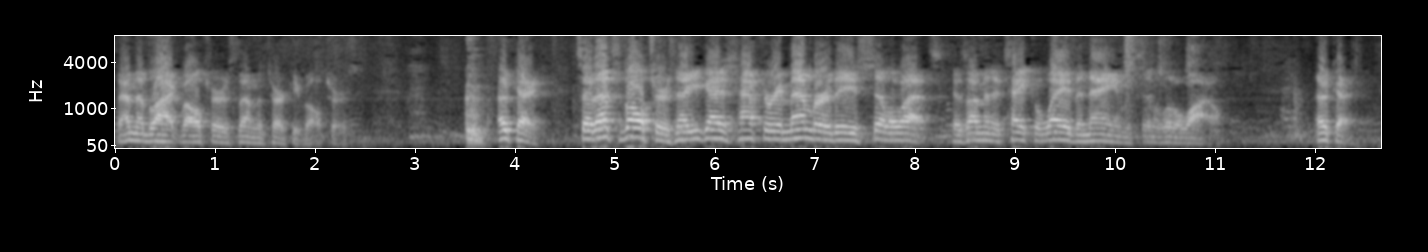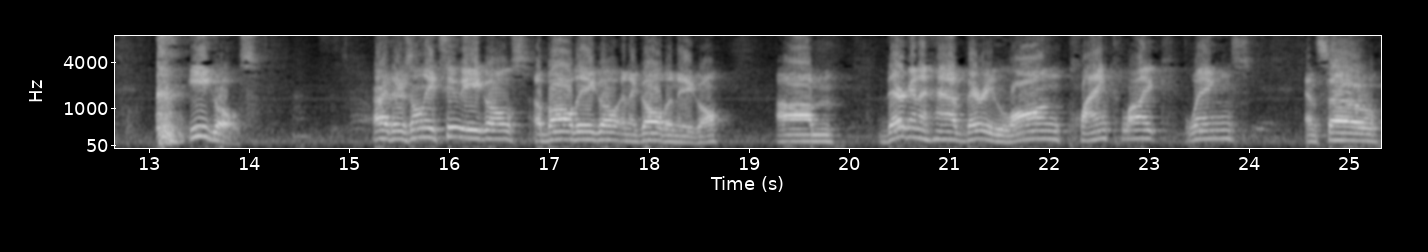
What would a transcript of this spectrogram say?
Then the black vultures, then the turkey vultures. okay, so that's vultures. Now you guys have to remember these silhouettes because I'm going to take away the names in a little while. Okay. Eagles. All right, there's only two eagles, a bald eagle and a golden eagle. Um, they're going to have very long plank-like wings, and so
